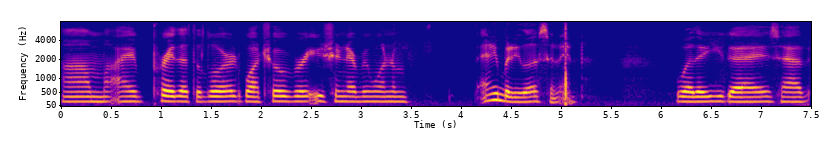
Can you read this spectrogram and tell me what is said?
Um, I pray that the Lord watch over each and every one of anybody listening. Whether you guys have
